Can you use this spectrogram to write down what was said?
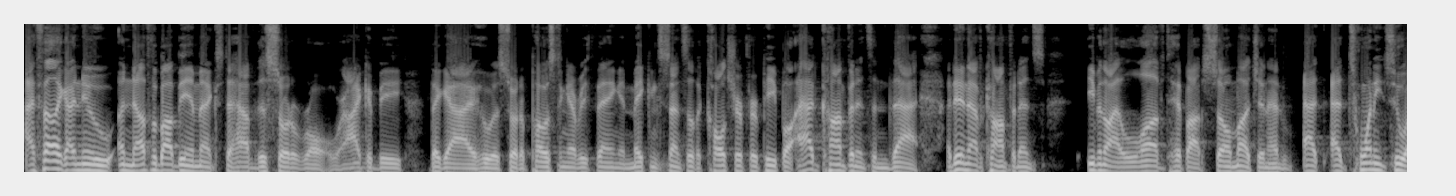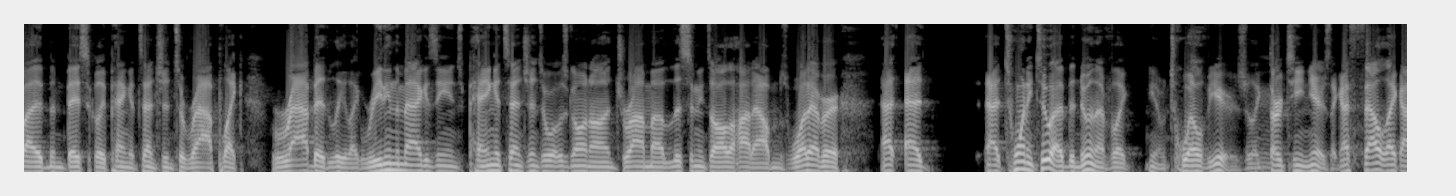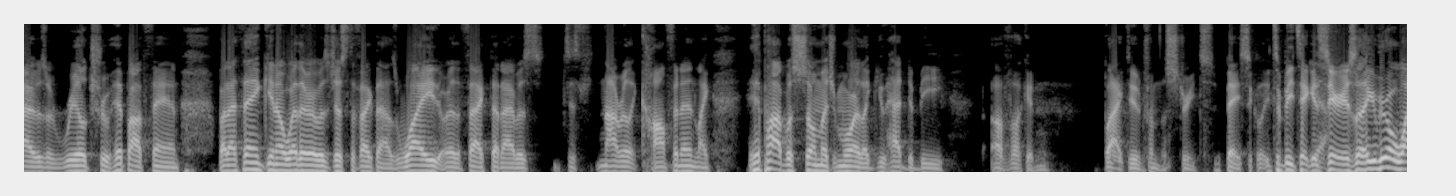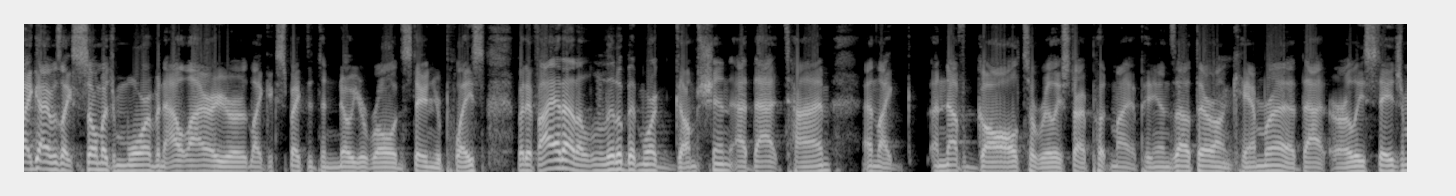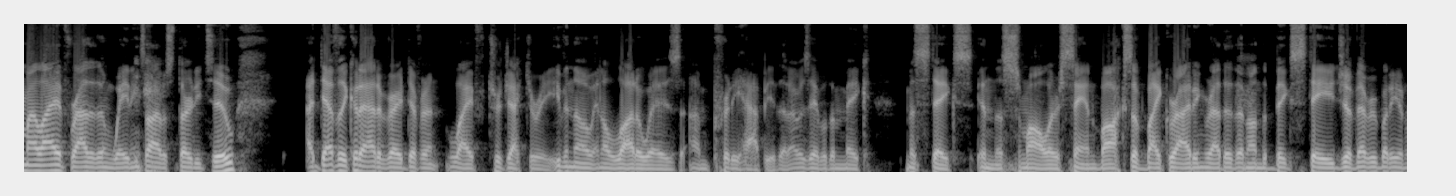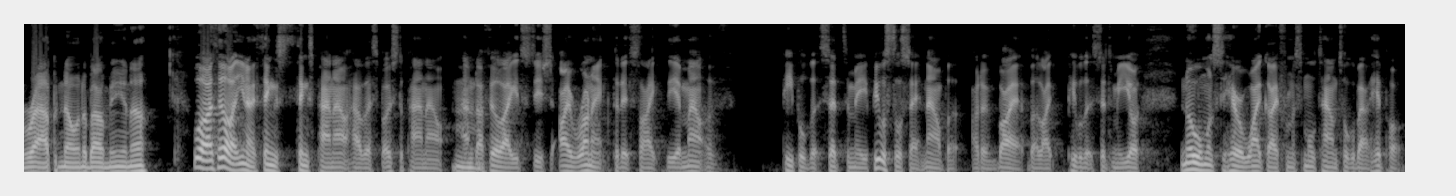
I felt like I knew enough about BMX to have this sort of role where I could be the guy who was sort of posting everything and making sense of the culture for people. I had confidence in that. I didn't have confidence, even though I loved hip hop so much and had at, at 22, I had been basically paying attention to rap like rabidly, like reading the magazines, paying attention to what was going on, drama, listening to all the hot albums, whatever. At, at at 22 i'd been doing that for like you know 12 years or like Mm. 13 years like i felt like i was a real true hip-hop fan but i think you know whether it was just the fact that i was white or the fact that i was just not really confident like hip-hop was so much more like you had to be a fucking black dude from the streets basically to be taken Yeah. seriously like if you're a white guy it was like so much more of an outlier you're like expected to know your role and stay in your place but if i had had a little bit more gumption at that time and like enough gall to really start putting my opinions out there on camera at that early stage in my life rather than waiting until I was 32, I definitely could have had a very different life trajectory, even though in a lot of ways I'm pretty happy that I was able to make mistakes in the smaller sandbox of bike riding rather than on the big stage of everybody in rap knowing about me, you know? Well, I feel like you know things things pan out how they're supposed to pan out, and Mm. I feel like it's just ironic that it's like the amount of people that said to me, people still say it now, but I don't buy it. But like people that said to me, "Yo, no one wants to hear a white guy from a small town talk about hip hop."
